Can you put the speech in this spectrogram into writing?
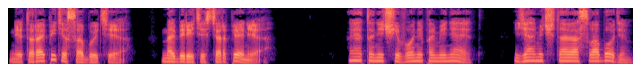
«Не торопите события. Наберитесь терпения». «Это ничего не поменяет. Я мечтаю о свободе».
